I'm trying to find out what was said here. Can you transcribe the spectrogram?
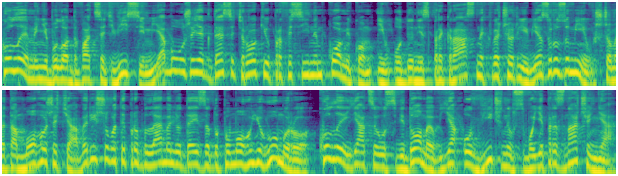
Коли мені було 28, я був уже як 10 років професійним коміком, і в один із прекрасних вечорів я зрозумів, що мета мого життя вирішувати проблеми людей за допомогою гумору. Коли я це усвідомив, я увічнив своє призначення.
